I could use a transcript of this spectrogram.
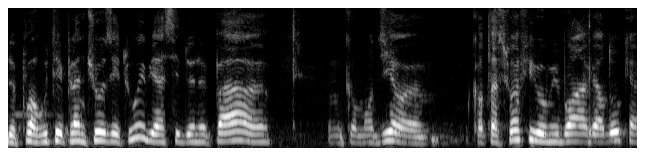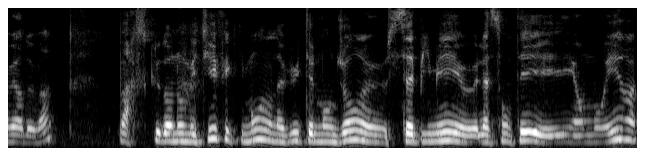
de pouvoir goûter plein de choses et tout. Eh bien, c'est de ne pas, euh, comment dire, euh, quand tu as soif, il vaut mieux boire un verre d'eau qu'un verre de vin. Parce que dans nos métiers, effectivement, on a vu tellement de gens euh, s'abîmer la santé et, en mourir.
